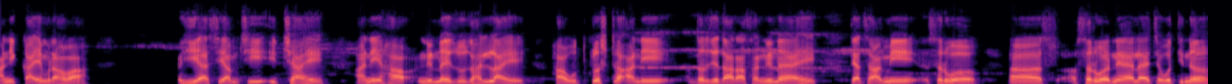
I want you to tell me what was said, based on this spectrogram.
आणि कायम राहावा ही अशी आमची इच्छा आहे आणि हा निर्णय जो झालेला आहे हा उत्कृष्ट आणि दर्जेदार असा निर्णय आहे. त्याचा आम्ही सर्व सर्व न्यायालयाच्या वतीनं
